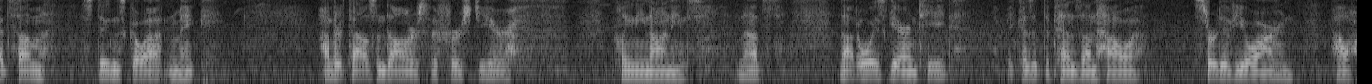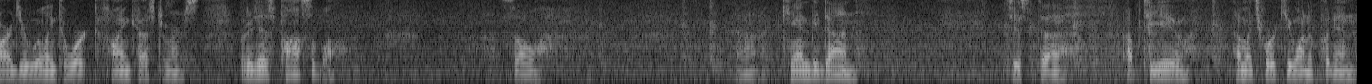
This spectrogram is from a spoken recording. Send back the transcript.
Had some students go out and make $100,000 their first year cleaning awnings. It's not always guaranteed because it depends on how assertive you are and how hard you're willing to work to find customers. But it is possible. So, uh, can be done. Just uh, up to you how much work you want to put in.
